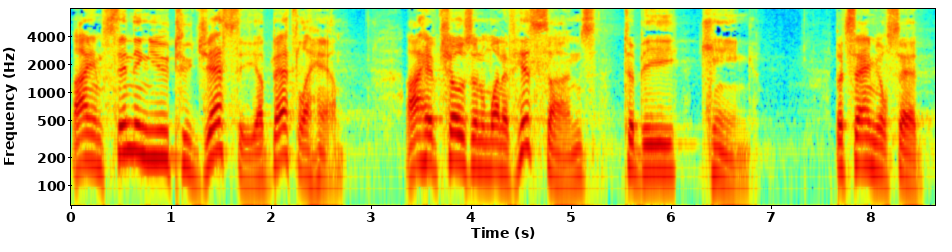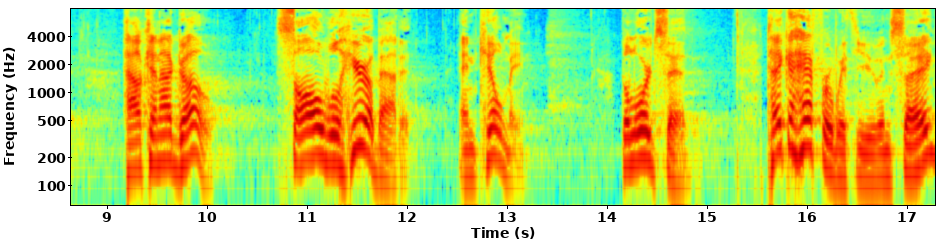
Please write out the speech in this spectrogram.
I am sending you to Jesse of Bethlehem. I have chosen one of his sons to be king. But Samuel said, How can I go? Saul will hear about it and kill me. The Lord said, Take a heifer with you and say,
